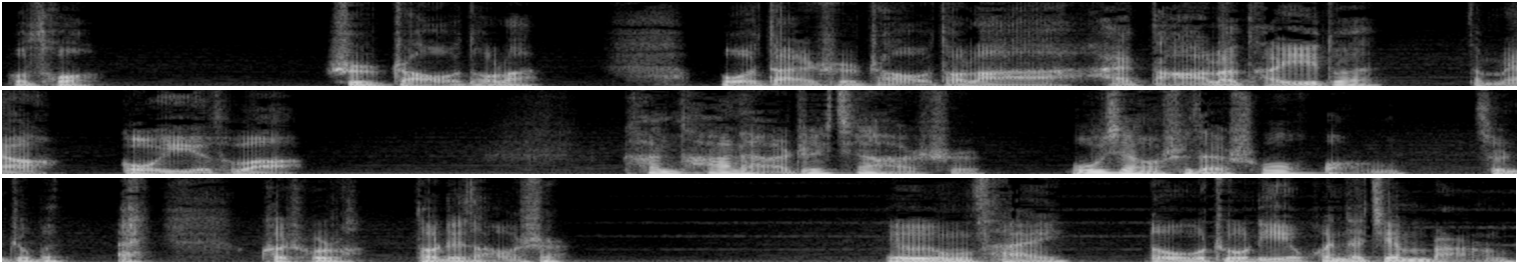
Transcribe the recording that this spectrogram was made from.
不错，是找到了，不但是找到了，还打了他一顿，怎么样？够意思吧？看他俩这架势，不像是在说谎。孙志问：“哎，快说说，到底咋回事？”刘永才搂住李欢的肩膀，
